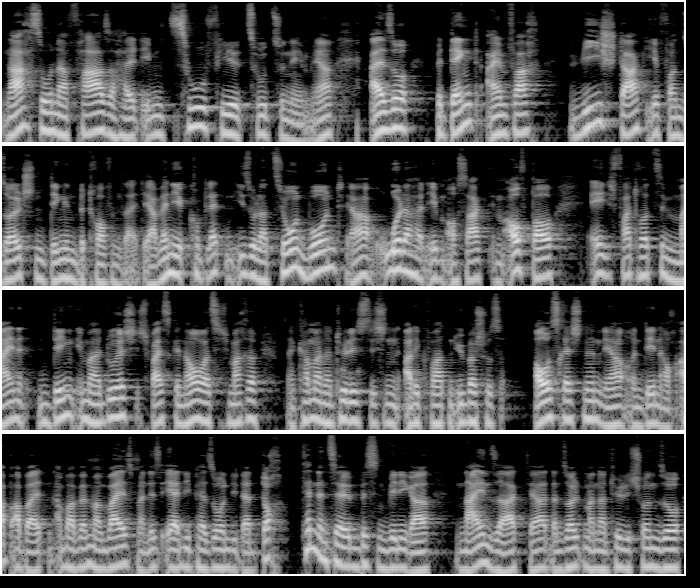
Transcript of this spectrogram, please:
nach so einer Phase halt eben zu viel zuzunehmen. Ja, also bedenkt einfach, wie stark ihr von solchen Dingen betroffen seid. Ja, wenn ihr komplett in Isolation wohnt, ja, oder halt eben auch sagt im Aufbau, ey, ich fahre trotzdem mein Ding immer durch, ich weiß genau, was ich mache, dann kann man natürlich sich einen adäquaten Überschuss ausrechnen, ja, und den auch abarbeiten. Aber wenn man weiß, man ist eher die Person, die dann doch tendenziell ein bisschen weniger Nein sagt, ja, dann sollte man natürlich schon so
